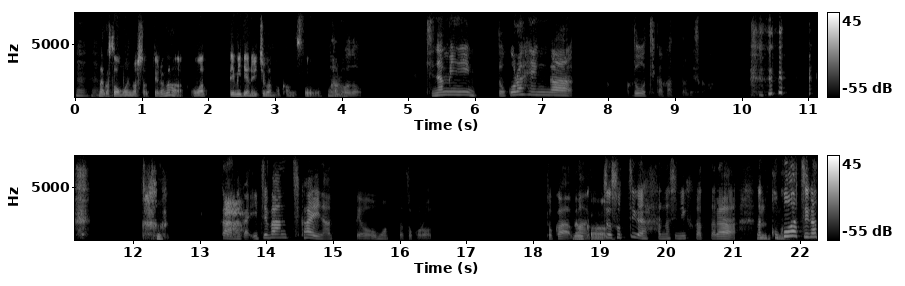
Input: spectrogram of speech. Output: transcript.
うんうん。なんかそう思いましたっていうのが、終わってみての一番の感想かな。なるほど。ちなみに、どこら辺がどう近かったですか？か、なんか一番近いなって思ったところとか、まあ、なんかちょっとそっちが話しにくかったら、なんうんかここは違っ、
